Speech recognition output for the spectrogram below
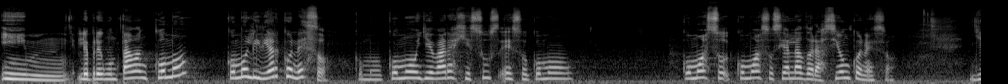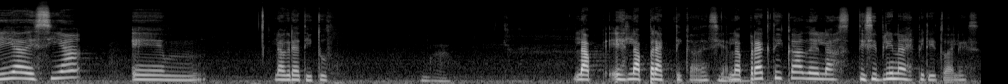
Y mm, le preguntaban cómo, cómo lidiar con eso, cómo, cómo llevar a Jesús eso, cómo, cómo, aso- cómo asociar la adoración con eso. Y ella decía em, la gratitud. Wow. La- es la práctica, decía, la Mm. práctica de las disciplinas espirituales.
